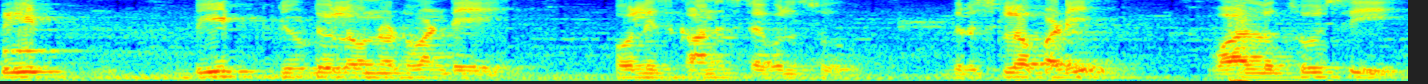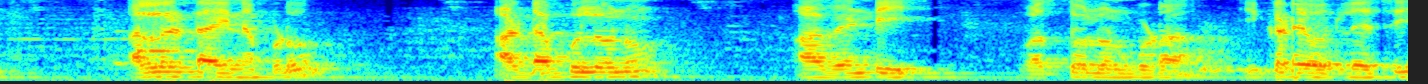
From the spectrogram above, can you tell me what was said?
బీట్ బీట్ డ్యూటీలో ఉన్నటువంటి పోలీస్ కానిస్టేబుల్స్ దృష్టిలో పడి వాళ్ళు చూసి అలర్ట్ అయినప్పుడు ఆ డబ్బులను ఆ వెండి వస్తువులను కూడా ఇక్కడే వదిలేసి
